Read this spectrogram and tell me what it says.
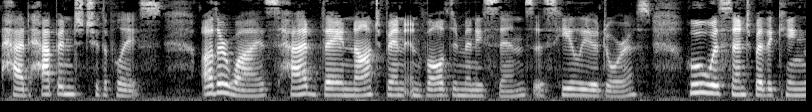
had happened to the place. Otherwise, had they not been involved in many sins, as Heliodorus, who was sent by the king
